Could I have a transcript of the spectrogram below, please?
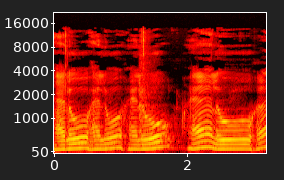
Hello hello hello hello hello.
